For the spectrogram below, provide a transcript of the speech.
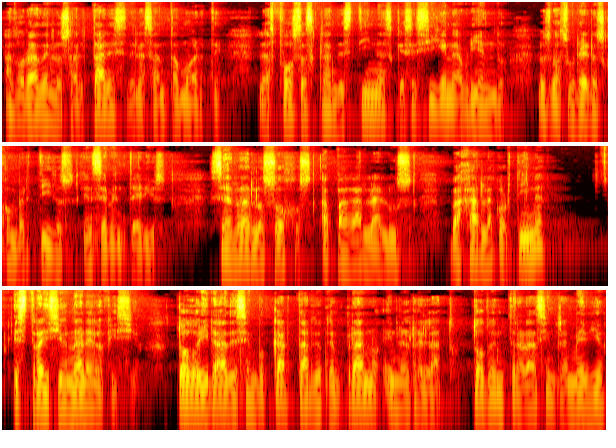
adorada en los altares de la Santa Muerte, las fosas clandestinas que se siguen abriendo, los basureros convertidos en cementerios. Cerrar los ojos, apagar la luz, bajar la cortina, es traicionar el oficio. Todo irá a desembocar tarde o temprano en el relato, todo entrará sin remedio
